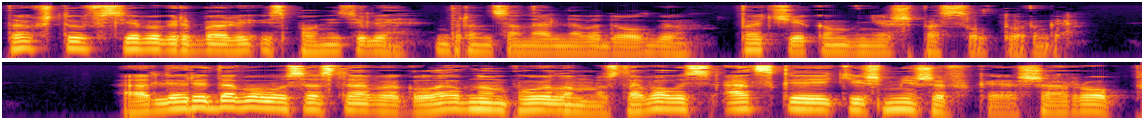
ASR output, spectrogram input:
Так что все выгребали исполнители интернационального долга по чекам внешпоссолторга. А для рядового состава главным пойлом оставалась адская кишмишевка, шароп.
